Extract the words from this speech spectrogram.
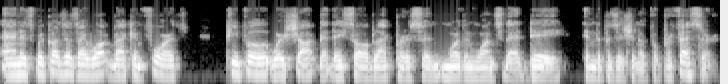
And it's because as I walked back and forth, people were shocked that they saw a black person more than once that day in the position of a professor.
